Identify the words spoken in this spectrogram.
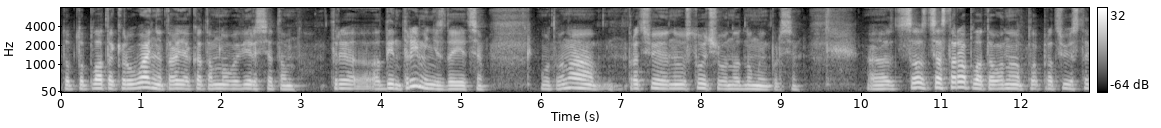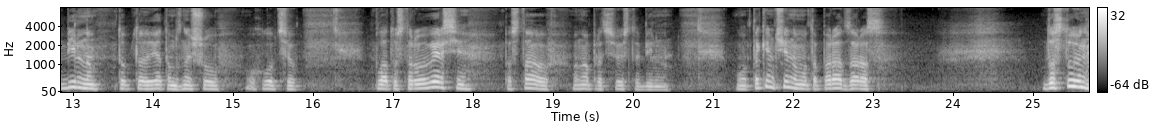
Тобто плата керування, та яка там нова версія там 1.3, мені здається. От вона працює неустойчиво на одному імпульсі. Е, Ця, ця стара плата вона працює стабільно. Тобто я там знайшов у хлопців плату старої версії, поставив, вона працює стабільно. От, таким чином от апарат зараз достоин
